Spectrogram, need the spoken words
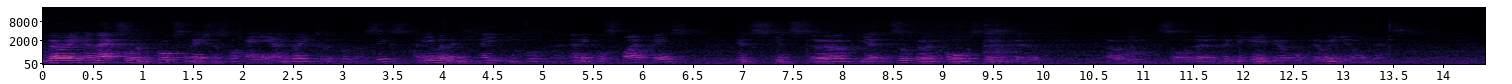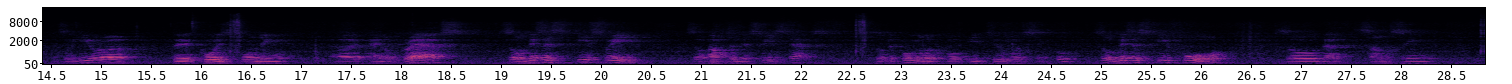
very an excellent approximation for any n greater than six, and even in a equals n equals five case, it's it's uh, yeah it's superimposed the um, so the, the behavior of the original density. So here are the corresponding uh, kind of graphs. So this is P3 so after the three steps, so the formula for P2 was simple. So this is P4, so that's something, I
